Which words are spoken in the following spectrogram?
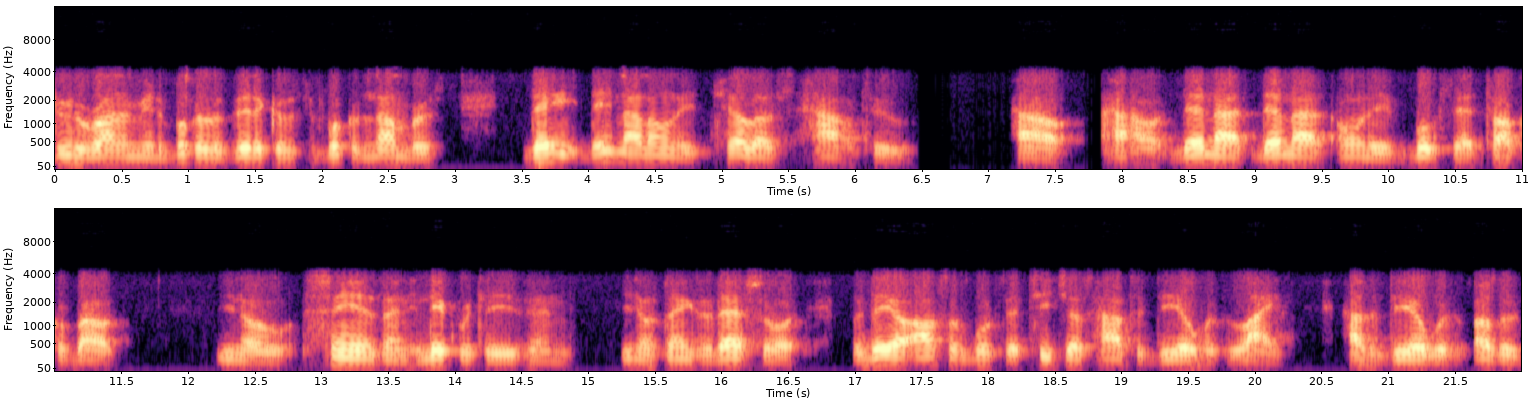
Deuteronomy, the book of Leviticus, the book of Numbers, they they not only tell us how to how how they're not they're not only books that talk about you know sins and iniquities and you know things of that sort, but they are also books that teach us how to deal with life, how to deal with others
